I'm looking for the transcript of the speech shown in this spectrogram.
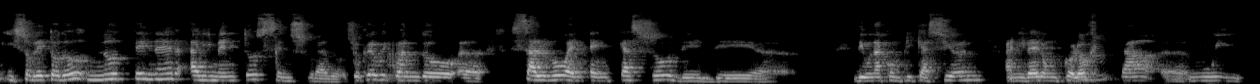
y sobre todo no tener alimentos censurados. Yo creo que cuando, eh, salvo en, caso de, eh, de, una complicación a nivel oncológica, muy,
